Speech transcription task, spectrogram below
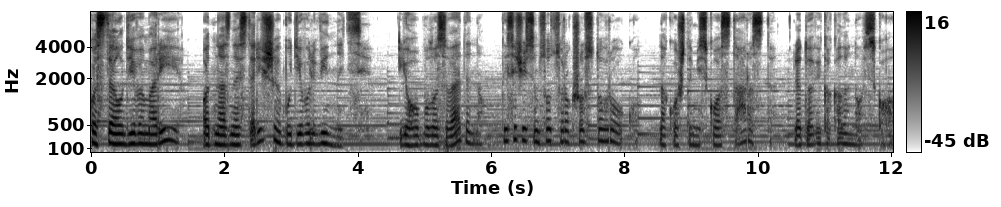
Костел Діви Марії одна з найстаріших будівель Вінниці. Його було зведено 1746 року на кошти міського старости Людовіка Калиновського.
